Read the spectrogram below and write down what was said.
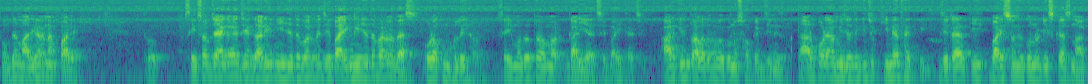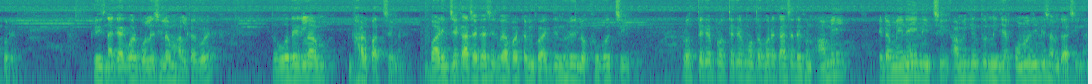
সমুদ্রের মাঝখানে না পারে তো সেই সব জায়গায় যে গাড়ি নিয়ে যেতে পারবে, যে বাইক নিয়ে যেতে পারবে, ব্যাস, ওরকম হলেই হবে। সেই মতো তো আমার গাড়ি আছে বাইক আছে। আর কিন্তু আলাদাভাবে কোনো শখের জিনিস তারপরে আমি যদি কিছু কিনে থাকি, যেটা আর কি বাড়ির সঙ্গে কোনো ডিসকাস না করে। কৃষ্ণাকে একবার বলেছিলাম হালকা করে? তো ও দেখলাম ঘাড় পাচ্ছে না। বাড়ির যে কাছাকাছির ব্যাপারটা আমি কয়েকদিন ধরেই লক্ষ্য করছি প্রত্যেকে প্রত্যেকের মতো করে কাছে। দেখুন, আমি এটা মেনেই নিচ্ছি, আমি কিন্তু নিজের কোনো জিনিস আমি কাছি না।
